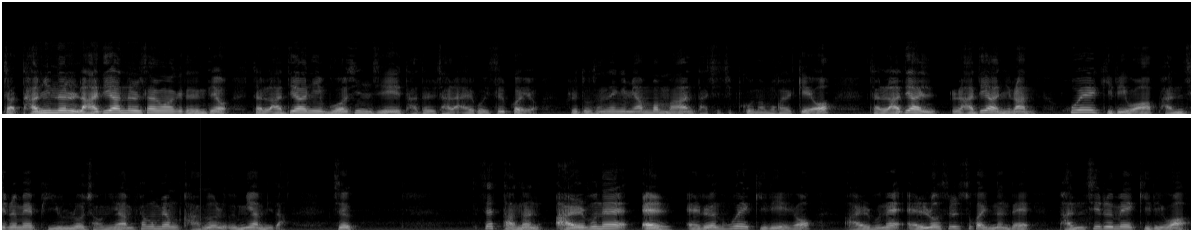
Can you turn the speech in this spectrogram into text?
자, 단위는 라디안을 사용하게 되는데요. 자, 라디안이 무엇인지 다들 잘 알고 있을 거예요. 그래도 선생님이 한 번만 다시 짚고 넘어갈게요. 자, 라디안, 라디안이란 호의 길이와 반지름의 비율로 정의한 평면각을 의미합니다. 즉, 세타는 R분의 L, L은 호의 길이에요. R분의 L로 쓸 수가 있는데 반지름의 길이와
